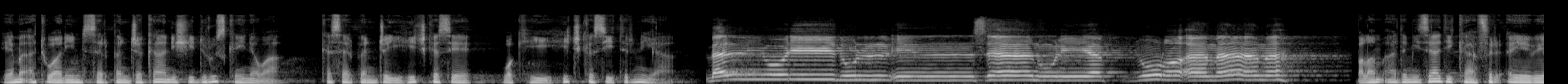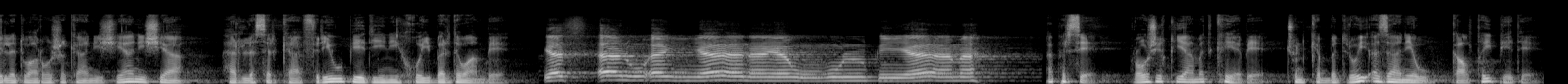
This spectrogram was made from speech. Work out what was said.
ئێمە ئەتوانین سەرپەنجەکانیشی دروست کەینەوە کە سەرپەنجەی هیچ کەسێ وەک هی هیچ کەسی تر نیە. بل یرید الانسان لیفجر امامه. بەڵام ئادەمیزادی کافر ئەیەوێ لە دواڕۆژەکانی ژیانیشیا هەر لەسەر کافری و بێدینی خۆی بەردەوام بێ. یسئل ایان یوم القیامە. ئەپرسێ ڕۆژی قیامەت کەیە بێ، چونکە بەدرۆی ئەزانێ و گاڵتەی پێ دێ.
